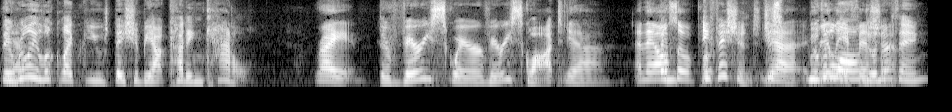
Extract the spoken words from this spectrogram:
They Yeah. really look like you they should be out cutting cattle. right. They're very square, very squat. Yeah, and they and also pro- efficient. Just yeah, moving really along, doing their thing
